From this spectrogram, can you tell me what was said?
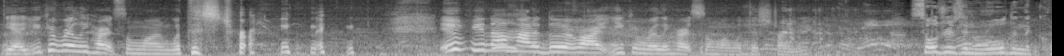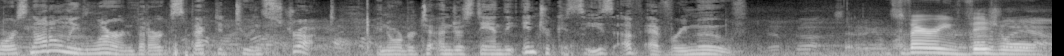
yeah you can really hurt someone with this training. if you know how to do it right, you can really hurt someone with this training. Soldiers enrolled in the course not only learn but are expected to instruct in order to understand the intricacies of every move. It's very visual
